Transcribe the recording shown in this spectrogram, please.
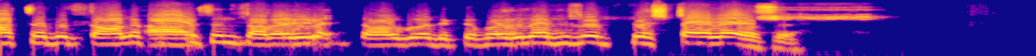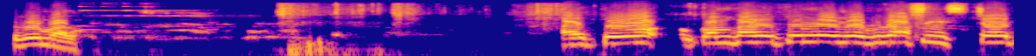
বাচ্চাদের তাহলে খুঁজতেছেন তারা এই টাওয়ালগুলো দেখতে পারবেন এগুলো ভিতরে পেস্ট টাওয়ালও আছে। রুমাল। আর তো কম দামে চলে যেগুলো আছে স্টেট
